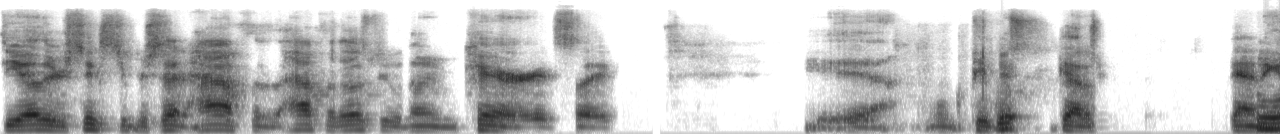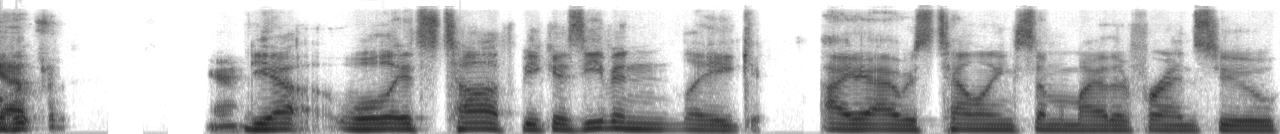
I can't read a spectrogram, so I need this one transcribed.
the other 60%, half of half of those people don't even care. It's like, yeah, well, people got to standing well, up for. Yeah. yeah. Well, it's tough because even like I, I was telling some of my other friends who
